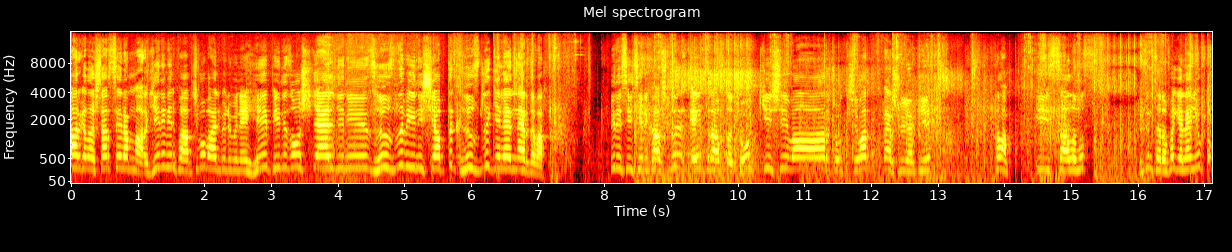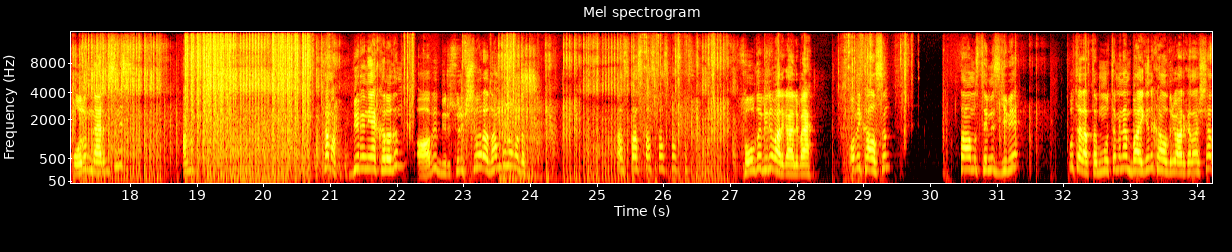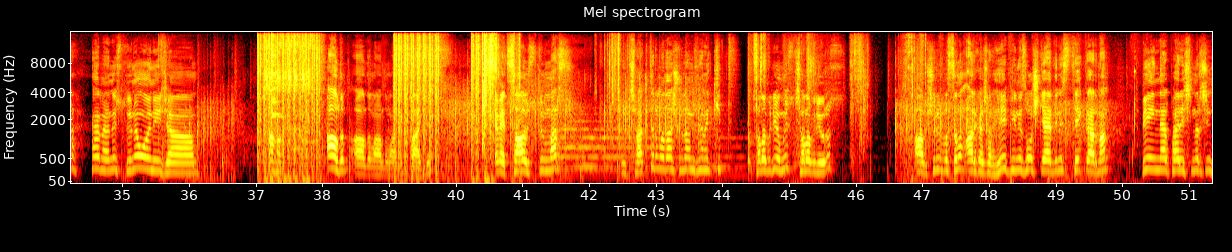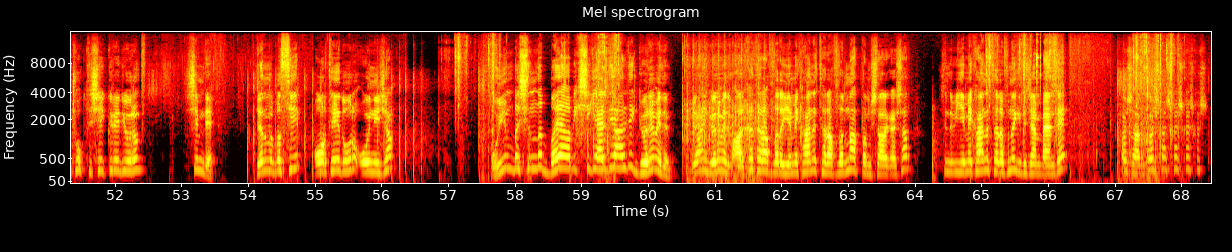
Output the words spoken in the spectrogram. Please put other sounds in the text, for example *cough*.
Arkadaşlar selamlar. Yeni bir PUBG Mobile bölümüne hepiniz hoş geldiniz. Hızlı bir iniş yaptık. Hızlı gelenler de var. Birisi içeri kaçtı. Etrafta çok kişi var. Çok kişi var. Ver şu UMP'yi. Tamam. İyi sağlamız. Bizim tarafa gelen yok da. Oğlum neredesiniz? Aha. Tamam. Birini yakaladım. Abi bir sürü kişi var. Adam bulamadım. Bas bas bas bas bas bas. Solda biri var galiba. O bir kalsın. Sağımız temiz gibi. Bu tarafta muhtemelen baygını kaldırıyor arkadaşlar. Hemen üstüne oynayacağım. Aha. Aldım, aldım, aldım, aldım. Sakin. Evet, sağ üstüm var. Şimdi çaktırmadan şuradan bir tane kit çalabiliyor muyuz? Çalabiliyoruz. Abi şunu bir basalım arkadaşlar. Hepiniz hoş geldiniz tekrardan. Beğeniler paylaşımlar için çok teşekkür ediyorum. Şimdi canımı basayım. Ortaya doğru oynayacağım. Oyun başında bayağı bir kişi geldiği halde göremedim. Yani göremedim. Arka taraflara, yemekhane taraflarına atlamışlar arkadaşlar. Şimdi bir yemekhane tarafına gideceğim ben de. Koş abi koş koş koş koş koş.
